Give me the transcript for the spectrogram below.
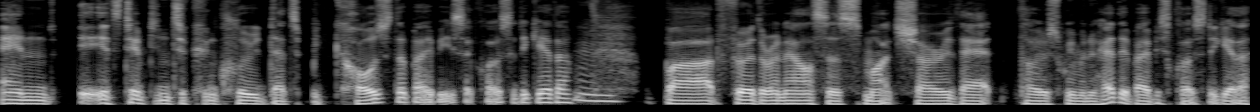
And it's tempting to conclude that's because the babies are closer together. Hmm. But further analysis might show that those women who had their babies closer together,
